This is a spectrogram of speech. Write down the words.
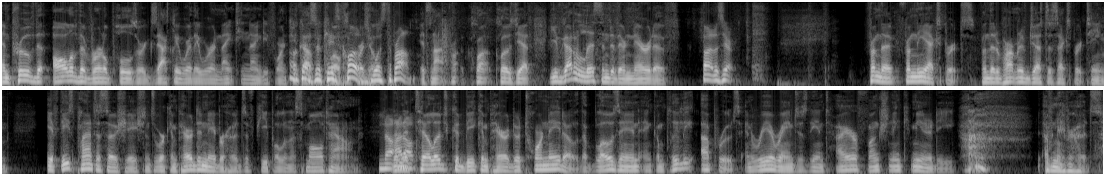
and proved that all of the vernal pools are exactly where they were in 1994 and Okay, so 2012. case closed. What's the problem? It's not cl- closed yet. You've got to listen to their narrative All right, let's hear it. from the from the experts, from the Department of Justice expert team. If these plant associations were compared to neighborhoods of people in a small town, No, then the tillage could be compared to a tornado that blows in and completely uproots and rearranges the entire functioning community of neighborhoods.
